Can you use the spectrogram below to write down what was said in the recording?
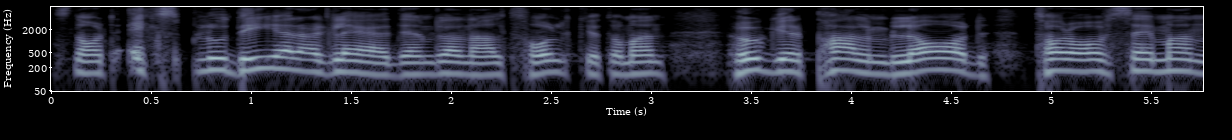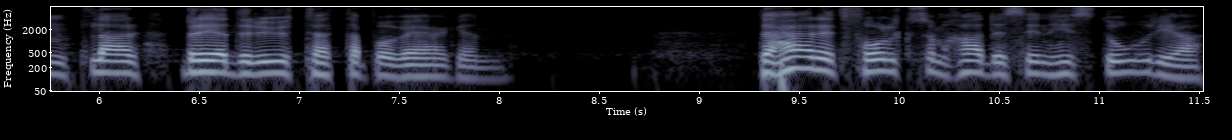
Snart exploderar glädjen bland allt folket och man hugger palmblad, tar av sig mantlar, breder ut detta på vägen. Det här är ett folk som hade sin historia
